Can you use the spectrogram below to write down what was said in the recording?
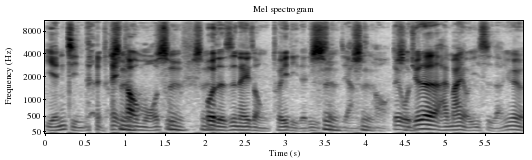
严谨的那一套模组，或者是那种推理的历程，这样子哦。对，我觉得还蛮有意思的。因为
